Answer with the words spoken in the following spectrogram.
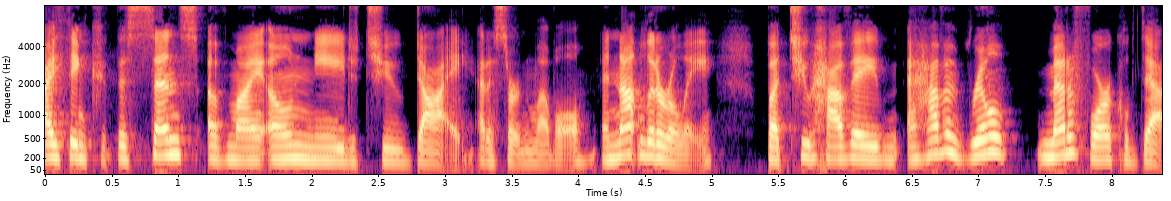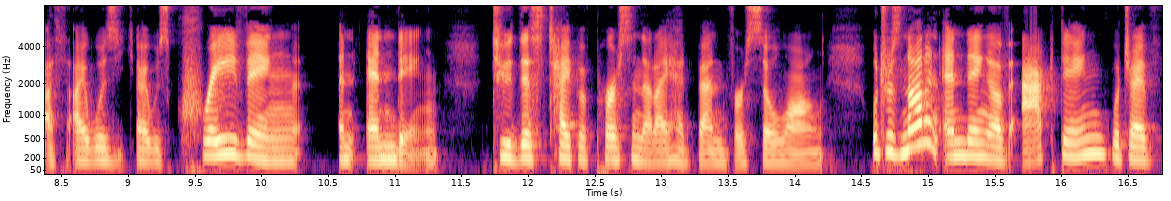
I think, the sense of my own need to die at a certain level, and not literally, but to have a have a real metaphorical death. I was I was craving an ending to this type of person that I had been for so long, which was not an ending of acting, which I've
